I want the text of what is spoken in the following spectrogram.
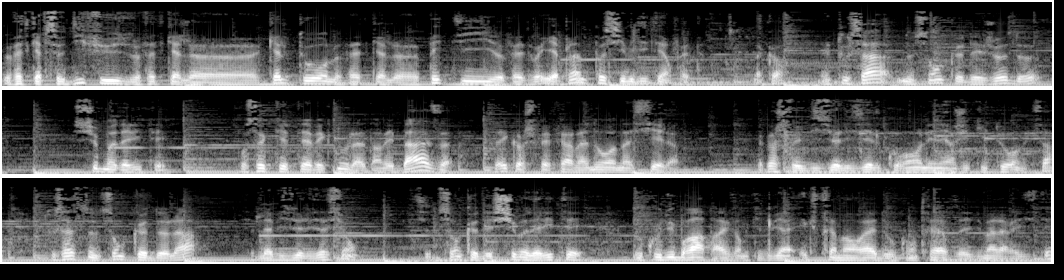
le fait qu'elle se diffuse, le fait qu'elle euh, qu'elle tourne, le fait qu'elle pétille, le fait... il y a plein de possibilités, en fait. D'accord? Et tout ça ne sont que des jeux de submodalité. Pour ceux qui étaient avec nous là dans les bases, vous savez quand je fais faire l'anneau en acier là, d'accord, je fais visualiser le courant, l'énergie qui tourne, et ça. Tout ça, ce ne sont que de là, c'est de la visualisation. Ce ne sont que des submodalités. Le coup du bras, par exemple, qui devient extrêmement raide, ou au contraire, vous avez du mal à résister.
